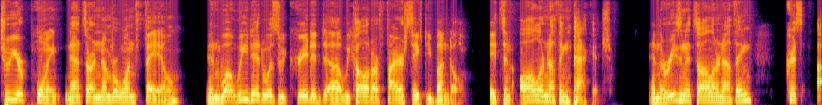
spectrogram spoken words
To your point, that's our number one fail. And what we did was we created, uh, we call it our fire safety bundle. It's an all or nothing package. And the reason it's all or nothing, Chris, uh,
